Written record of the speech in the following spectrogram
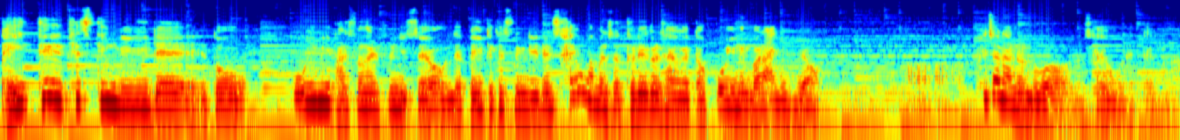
bait casting 릴에도 꼬임이 발생할 수는 있어요. 근데 bait casting 릴은 사용하면서 drag을 사용했다고 꼬이는 건 아니고요. 어, 회전하는 루어를 사용을 했다거나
